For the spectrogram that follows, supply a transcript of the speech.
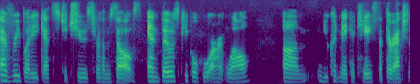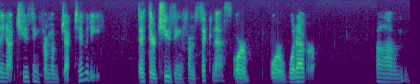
everybody gets to choose for themselves. And those people who aren't well, um, you could make a case that they're actually not choosing from objectivity, that they're choosing from sickness or or whatever. Um,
